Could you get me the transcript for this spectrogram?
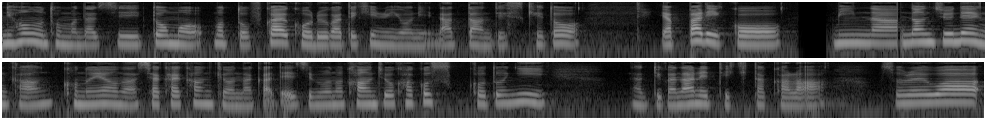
日本の友達とももっと深い交流ができるようになったんですけどやっぱりこうみんな何十年間このような社会環境の中で自分の感情を隠すことになんていうか慣れてきたからそれは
